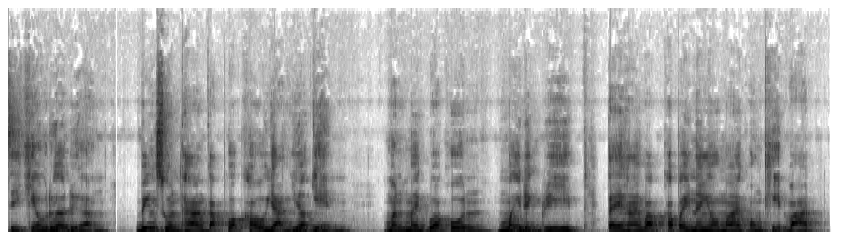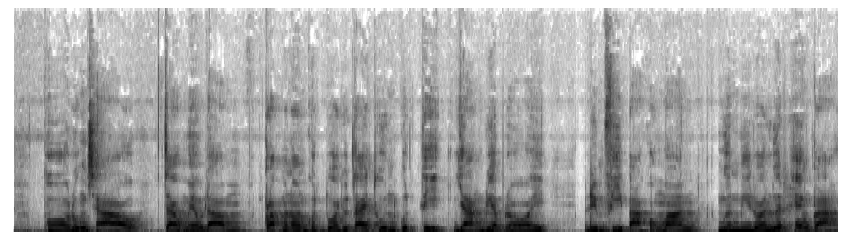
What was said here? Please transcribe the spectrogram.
สีเขียวเรื่อเรือง วิ่งสวนทางกับพวกเขาอย่างเยือกเย็น มันไม่กลัวคนไม่เร่งรีบ แต่หายวับเข้าไปในเงาไม้ของเขตวัด พอรุ่งเช้า เจ้าแมวดำกลับมานอนขดตัวอยู่ใต้ถุนกุฏิอย่างเรียบร้อย ริมฝีปากของมันเหมือนมีรอยเลือดแห้งกลาง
